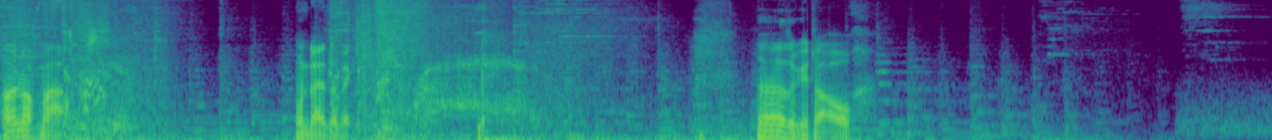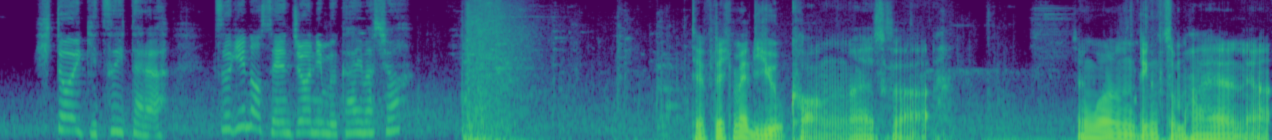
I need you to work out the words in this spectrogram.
Und noch mal. Und da ist er weg. Also geht er auch. 一息ついたら次の戦場に向かいましょう Hilft nicht mit Yukong, alles klar. Ist Irgendwo ein Ding zum Heilen, ja.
